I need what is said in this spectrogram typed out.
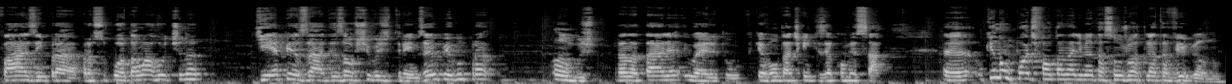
fazem para suportar uma rotina que é pesada, exaustiva de treinos. Aí eu pergunto para ambos, para Natália e Wellington. Fique à vontade quem quiser começar. É, o que não pode faltar na alimentação de um atleta vegano?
